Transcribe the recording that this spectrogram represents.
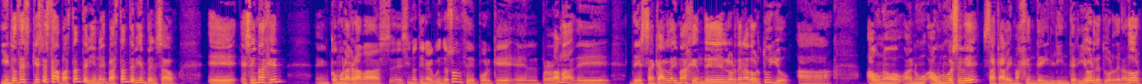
Y entonces, que esto está bastante bien, ¿eh? bastante bien pensado. Eh, esa imagen, ¿cómo la grabas eh, si no tienes Windows 11? Porque el programa de, sacar la imagen del ordenador tuyo a, a, un USB saca la imagen del interior de tu ordenador.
